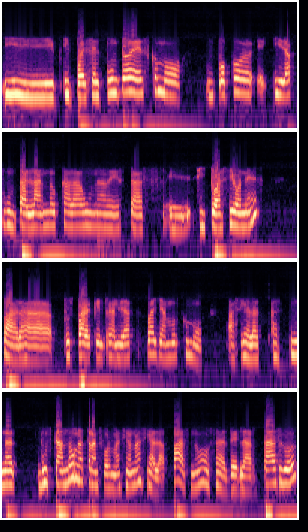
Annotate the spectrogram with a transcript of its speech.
Y, y pues el punto es como un poco ir apuntalando cada una de estas eh, situaciones para pues para que en realidad vayamos como hacia la una buscando una transformación hacia la paz, ¿no? O sea, del hartazgo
